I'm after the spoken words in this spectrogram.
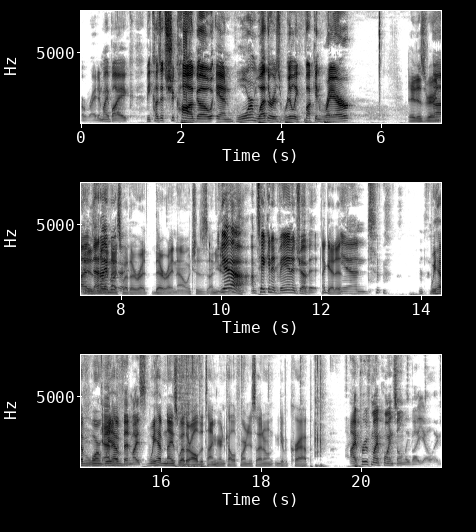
or riding my bike, because it's Chicago and warm weather is really fucking rare. It is very. Uh, it is really I nice weather right there right now, which is unusual. Yeah, I'm taking advantage of it, I get it. and We have warm. We have my- we have nice weather all the time here in California, so I don't give a crap. I prove my points only by yelling.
